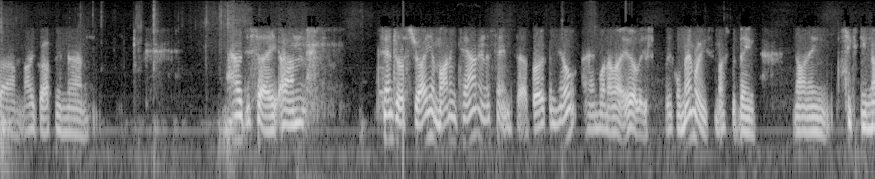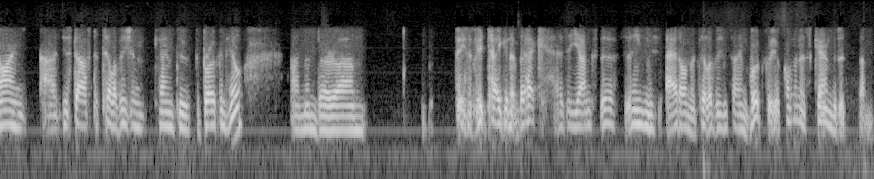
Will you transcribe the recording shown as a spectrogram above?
Um, I grew up in um, how would you say, um, Central Australia, mining town in a sense, uh, Broken Hill, and one of my earliest political memories must have been 1969, uh, just after television came to, to Broken Hill. I remember um, being a bit taken aback as a youngster, seeing this ad on the television saying, vote for your communist candidate, um,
